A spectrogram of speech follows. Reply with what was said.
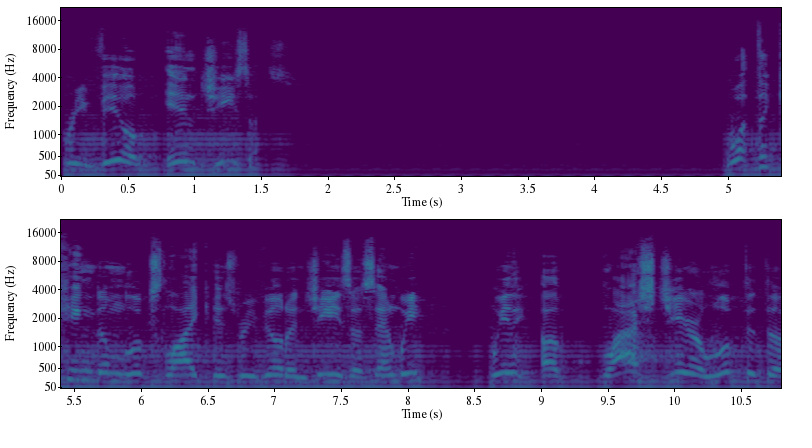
revealed in Jesus. What the kingdom looks like is revealed in Jesus. And we, we uh, last year looked at the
